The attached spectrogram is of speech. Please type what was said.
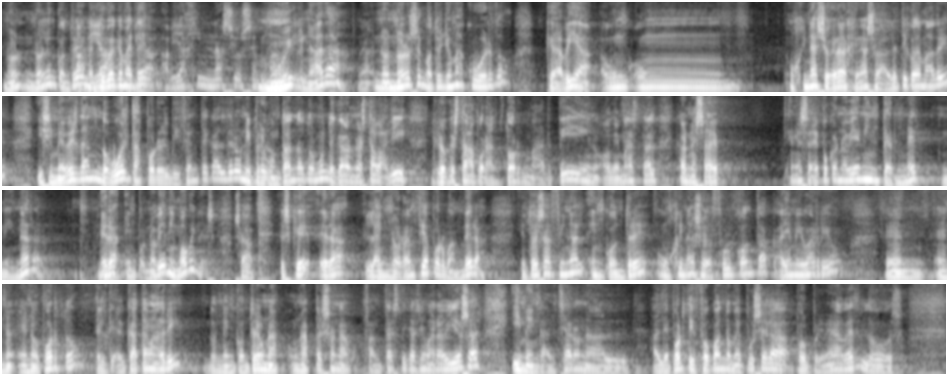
No, no lo encontré, me tuve que meter. Había, gimnasios en Muy, nada, no, no, los encontré. Yo me acuerdo que había un, un, gimnasio que era el gimnasio Atlético de Madrid, y si me ves dando vueltas por el Vicente Calderón y preguntando a todo el mundo, y claro, no estaba allí, creo que estaba por Antor Martín o demás, tal. Claro, en esa, en esa época no había ni internet ni nada. Era, no había ni móviles. O sea, es que era la ignorancia por bandera. Y entonces al final encontré un gimnasio de full contact ahí en mi barrio, en, en, Oporto, el, el, Cata Madrid, donde encontré unas personas fantásticas y maravillosas y me engancharon al, deporte. Y fue cuando me puse por primera vez los,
